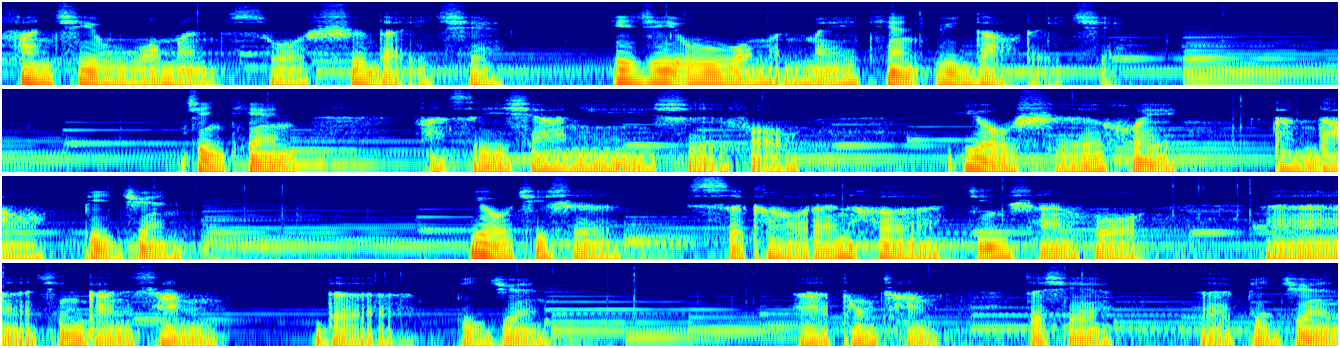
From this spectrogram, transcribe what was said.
放弃我们所示的一切，以及我们每一天遇到的一切。今天反思一下，你是否有时会感到疲倦，尤其是思考人和精神或呃情感上的疲倦啊？通常这些。呃，疲倦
